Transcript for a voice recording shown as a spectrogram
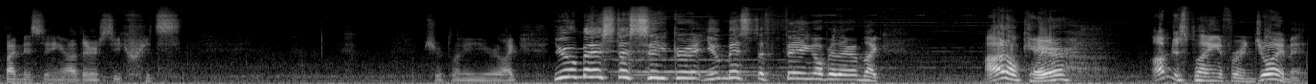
If I missed any other secrets, I'm sure plenty of you are like, You missed a secret! You missed a thing over there! I'm like, I don't care. I'm just playing it for enjoyment.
